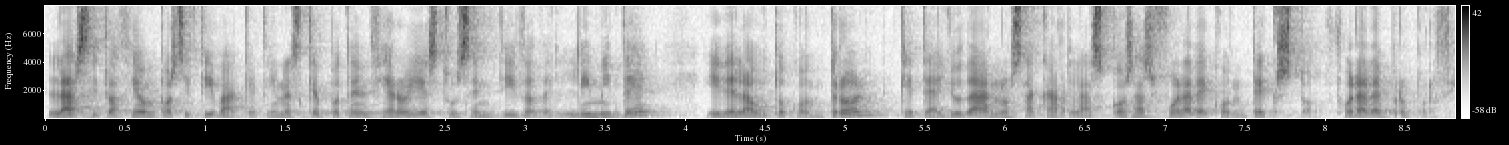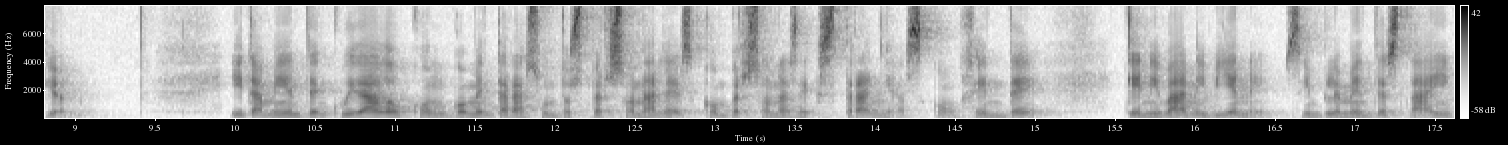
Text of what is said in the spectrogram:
La situación positiva que tienes que potenciar hoy es tu sentido del límite y del autocontrol que te ayuda a no sacar las cosas fuera de contexto, fuera de proporción. Y también ten cuidado con comentar asuntos personales con personas extrañas, con gente que ni va ni viene, simplemente está ahí.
